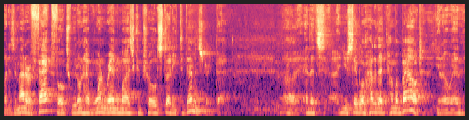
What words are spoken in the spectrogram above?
but as a matter of fact, folks, we don't have one randomized controlled study to demonstrate that. Uh, and it's, you say, well, how did that come about? You know, and,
